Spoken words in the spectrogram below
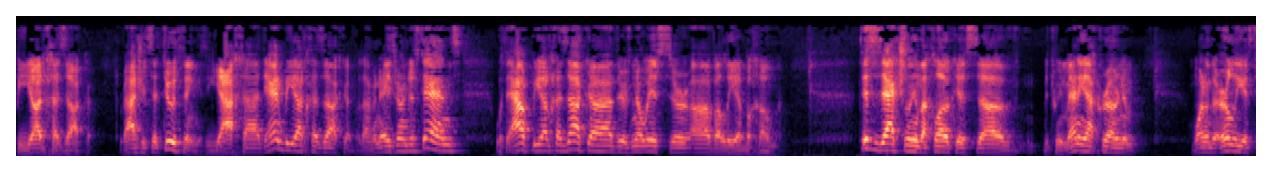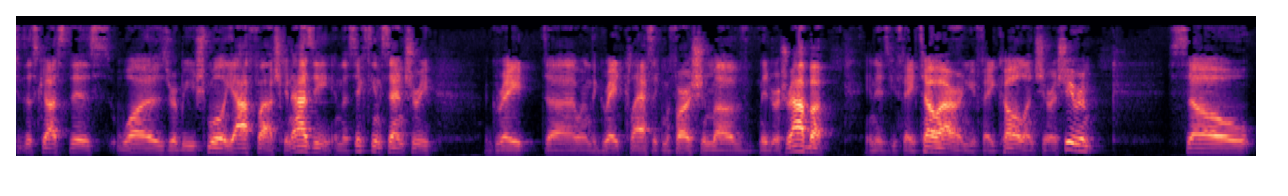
Biyad Chazaka. Rashi said two things, Yachad and Biyad Chazaka. But Avnei Nezer understands, without Biyad Chazaka, there's no Isra of Aliyah B'choma. This is actually a machlokus of, between many Achronim. One of the earliest to discuss this was Rabbi Shmuel Yafa Ashkenazi in the 16th century, a great, uh, one of the great classic mafarshim of Midrash Rabbah in his Yufei Toar and Yufei Kol and Shirashirim. So,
